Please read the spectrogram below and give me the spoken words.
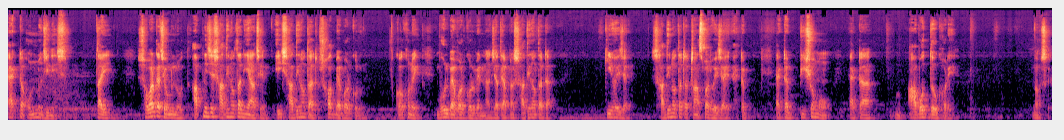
একটা অন্য জিনিস। তাই সবার কাছে অনুরোধ, আপনি যে স্বাধীনতা নিয়ে আছেন, এই স্বাধীনতার সদ্ব্যবহার করুন। কখনোই ভুল ব্যবহার করবেন না, যাতে আপনার স্বাধীনতাটা কি হয়ে যায়? স্বাধীনতাটা ট্রান্সফার হয়ে যায় একটা একটা বিষম একটা আবদ্ধ ঘরে। নমস্কার।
